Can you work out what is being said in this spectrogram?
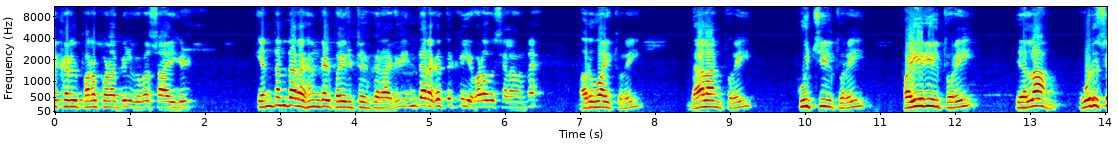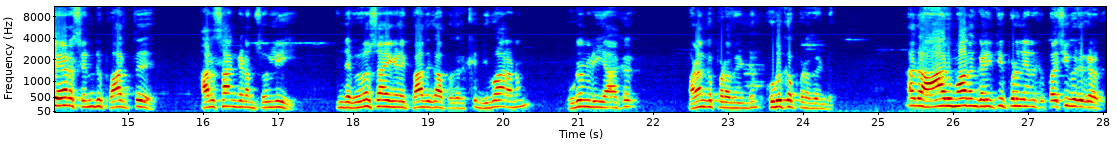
ஏக்கரில் பரப்பளவில் விவசாயிகள் எந்தெந்த ரகங்கள் பயிரிட்டிருக்கிறார்கள் இந்த ரகத்துக்கு எவ்வளவு செலவென வருவாய்த்துறை வேளாண் துறை பூச்சியில் துறை பயிரியல் துறை இதெல்லாம் ஒரு சேர சென்று பார்த்து அரசாங்கிடம் சொல்லி இந்த விவசாயிகளை பாதுகாப்பதற்கு நிவாரணம் உடனடியாக வழங்கப்பட வேண்டும் கொடுக்கப்பட வேண்டும். அது ஆறு மாதம் கழித்து இப்பொழுது எனக்கு பசி வருகிறது.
